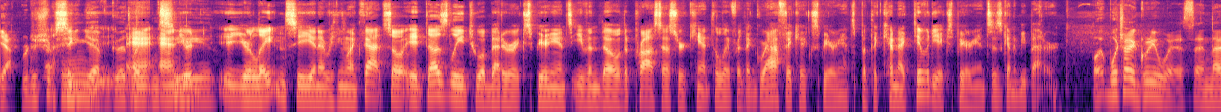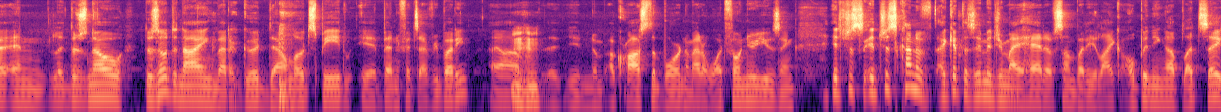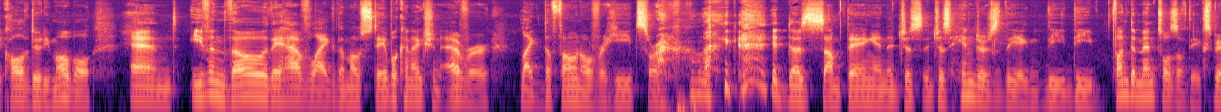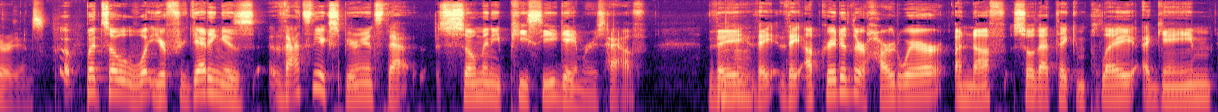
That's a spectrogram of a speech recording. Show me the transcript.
yeah, reduce your uh, ping. You have good latency, and your your latency and everything like that. So it does lead to a better experience, even though the processor can't deliver the graphic experience, but the connectivity experience is going to be better. Which I agree with, and that, and there's no there's no denying that a good download speed it benefits everybody, um, mm-hmm. you know, across the board, no matter what phone you're using. It's just it just kind of I get this image in my head of somebody like opening up, let's say Call of Duty Mobile, and even though they have like the most stable connection ever, like the phone overheats or like it does something and it just it just hinders the the the fundamentals of the experience but so what you're forgetting is that's the experience that so many pc gamers have they mm-hmm. they they upgraded their hardware enough so that they can play a game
